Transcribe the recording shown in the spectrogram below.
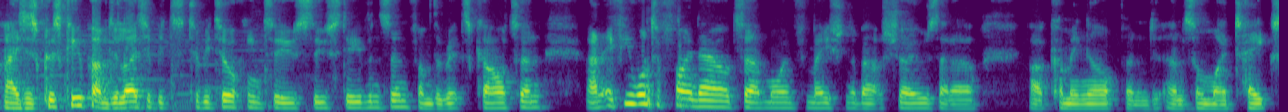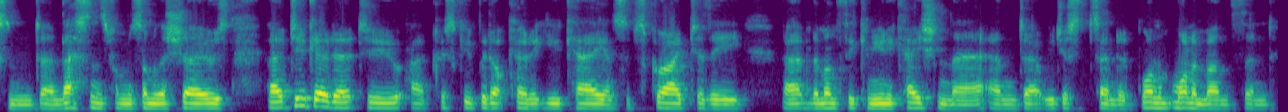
Hi, this is Chris Cooper. I'm delighted to be talking to Sue Stephenson from the Ritz Carlton. And if you want to find out uh, more information about shows that are, are coming up and, and some of my takes and, and lessons from some of the shows, uh, do go to, to uh, chriscooper.co.uk and subscribe to the uh, the monthly communication there. And uh, we just send it one, one a month and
